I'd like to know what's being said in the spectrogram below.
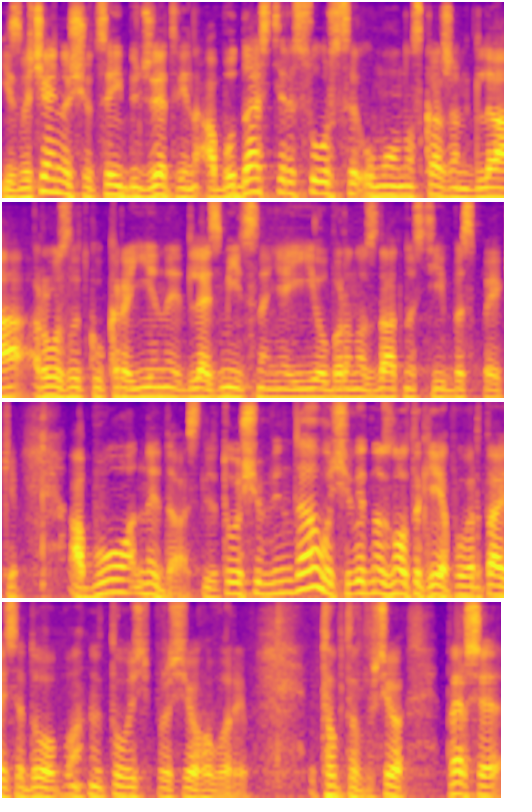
І звичайно, що цей бюджет він або дасть ресурси, умовно скажемо, для розвитку країни, для зміцнення її обороноздатності і безпеки, або не дасть. Для того, щоб він дав, очевидно, знов таки я повертаюся до того, про що говорив. Тобто, що перше,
